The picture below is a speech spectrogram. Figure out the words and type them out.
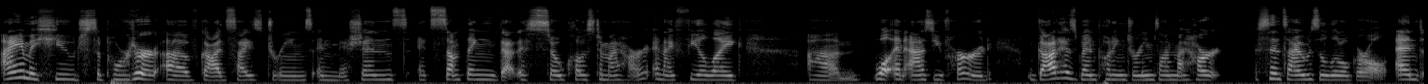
I am a huge supporter of God sized dreams and missions. It's something that is so close to my heart, and I feel like, um, well, and as you've heard, God has been putting dreams on my heart since I was a little girl. And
